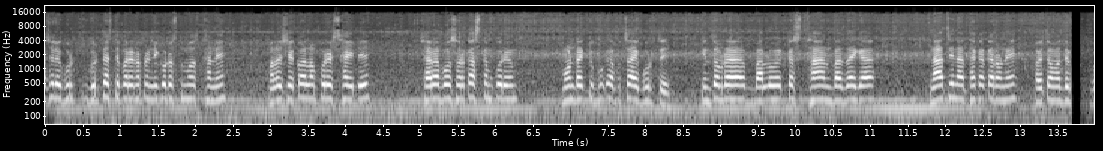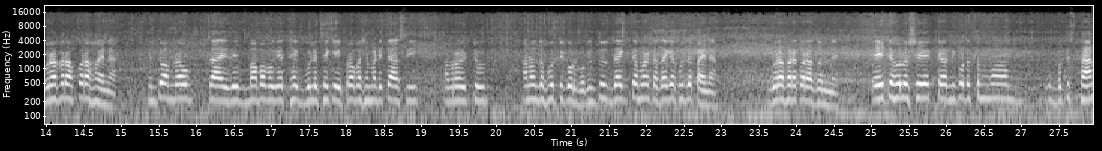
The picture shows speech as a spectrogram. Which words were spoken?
আসলে ঘুর- ঘুরতে আসতে পারেন আপনার নিকটস্থম স্থানে, মালয়েশিয়া কুয়ালালামপুরের সাইডে সারা বছর কাজকাম করে মনটা একটু চায় ঘুরতে। কিন্তু আমরা ভালো একটা স্থান বা জায়গা না চেনা থাকার কারণে হয়তো আমাদের ঘোরাফেরা করা হয় না। কিন্তু আমরাও চাই যে মা বাবাকে বলে থেকে প্রবাসী মাটিতে আসি, আমরাও একটু আনন্দ ফুর্তি করব। কিন্তু তেমন একটা জায়গা খুঁজে পাই না ঘোরাফেরা করার জন্যে। এইটা হলো সে একটা নিকটতম বর্তী স্থান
